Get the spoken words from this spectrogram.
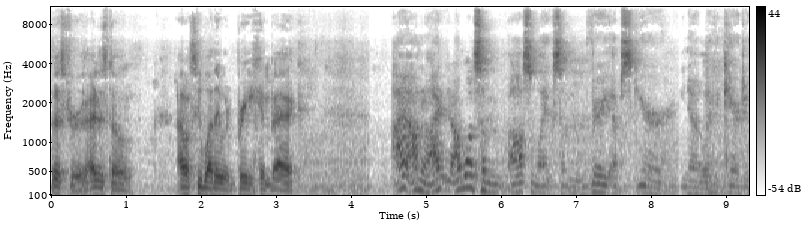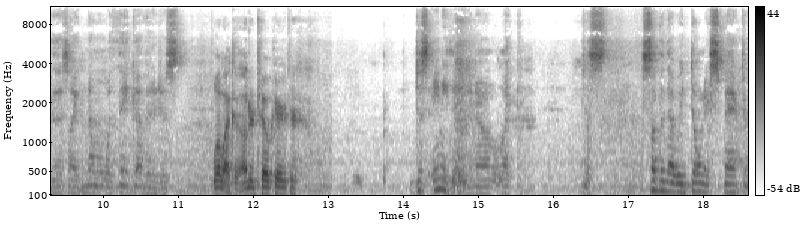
That's true. I just don't. I don't see why they would bring him back. I, I don't know. I, I want some also like some very obscure, you know, like a character that's like no one would think of, and it just Well, like an Undertale character. just anything, you know, like just something that we don't expect or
